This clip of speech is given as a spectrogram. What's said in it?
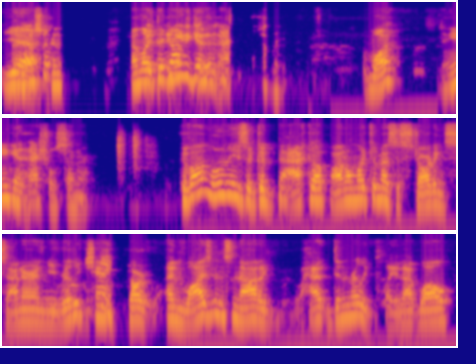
Yeah, and, and, and like they, they got need to get an actual center. What? They need to get an actual center. Kevon Looney's a good backup. I don't like him as a starting center, and you really can't start. And Wiseman's not a had, didn't really play that well.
